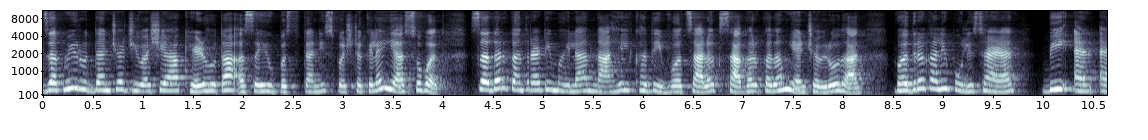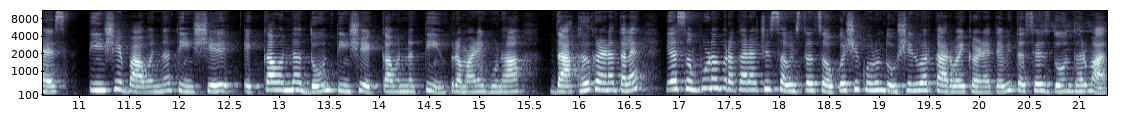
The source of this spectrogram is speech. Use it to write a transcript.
जखमी वृद्धांच्या जीवाशी हा खेळ होता असंही उपस्थितांनी स्पष्ट केलं यासोबत सदर कंत्राटी महिला नाहिल खदीब व चालक सागर कदम यांच्या विरोधात भद्रकाली पोलीस ठाण्यात बी एन एस तीनशे बावन्न तीनशे एक्कावन्न दोन तीनशे एक्कावन्न तीन प्रमाणे गुन्हा दाखल करण्यात आलाय. या संपूर्ण प्रकाराची सविस्तर चौकशी करून दोषींवर कारवाई करण्यात यावी तसेच दोन धर्मात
